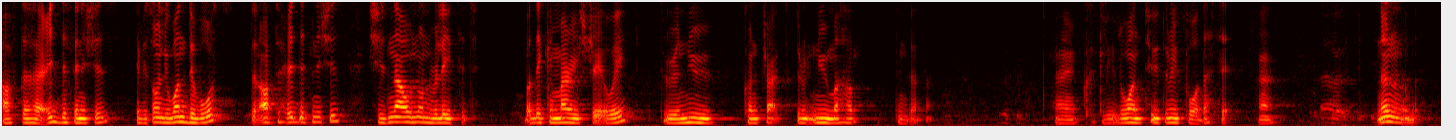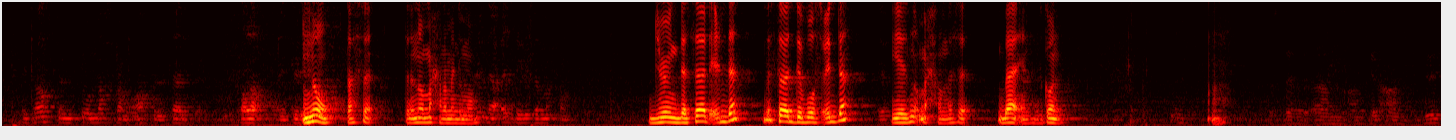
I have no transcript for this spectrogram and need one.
after her idda finishes, if it's only one divorce, then after her idda finishes, she's now non-related. But they can marry straight away through a new contract, through new mahar, things like that. Uh, quickly, one, two, three, four. That's it. Huh? No, no, no, His husband still mahram after the third talaq. no. That's it. There's no mahram anymore. So in the iddah, he's a mahram. During the third idda, the third divorce idda, yeah, he's not mahram. That's it. Ba'in, it's gone. So um, I was going to ask, who's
